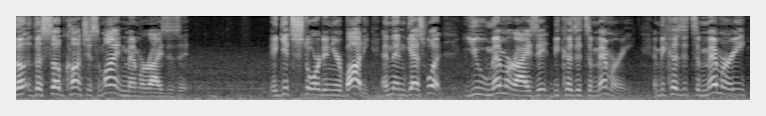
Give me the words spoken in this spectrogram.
the, the subconscious mind memorizes it. It gets stored in your body. And then guess what? You memorize it because it's a memory. And because it's a memory,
